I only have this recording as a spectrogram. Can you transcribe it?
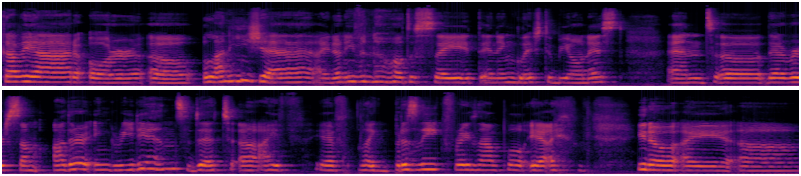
caviar or uh, lanýže. I don't even know how to say it in english to be honest and uh, there were some other ingredients that uh, I have like brzlík for example. Yeah I, you know I uh,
